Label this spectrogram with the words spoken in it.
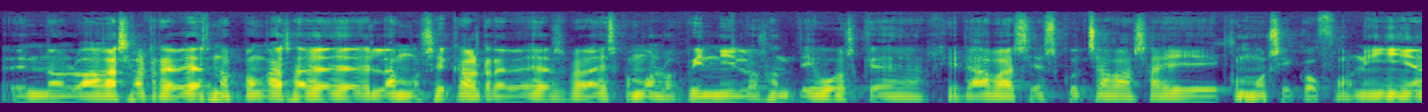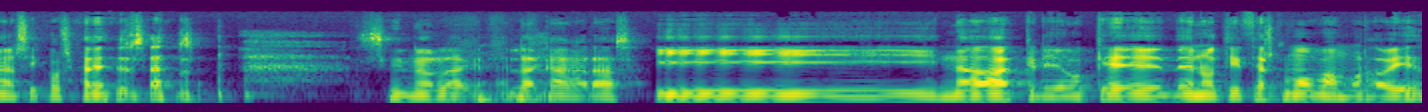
Eh, no lo hagas al revés, no pongas la música al revés, ¿verdad? Es como los vinilos antiguos que girabas y escuchabas ahí como psicofonías y cosas de esas. Si no, la, la cagarás. Y nada, creo que de noticias, ¿cómo vamos, David?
